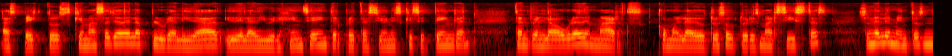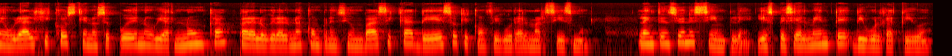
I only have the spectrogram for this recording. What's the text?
Aspectos que más allá de la pluralidad y de la divergencia de interpretaciones que se tengan, tanto en la obra de Marx como en la de otros autores marxistas, son elementos neurálgicos que no se pueden obviar nunca para lograr una comprensión básica de eso que configura el marxismo. La intención es simple y especialmente divulgativa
